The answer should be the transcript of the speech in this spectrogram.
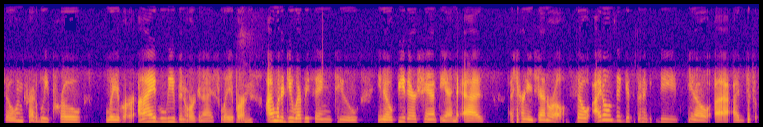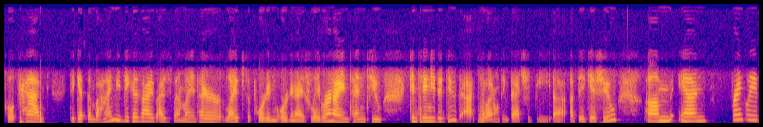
so incredibly pro labor. I believe in organized labor. Mm-hmm. I want to do everything to you know be their champion as attorney general. So I don't think it's going to be you know a, a difficult task to get them behind me because I, I spent my entire life supporting organized labor and I intend to continue to do that. So I don't think that should be uh, a big issue. Um, and frankly,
